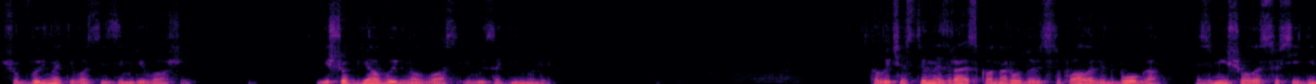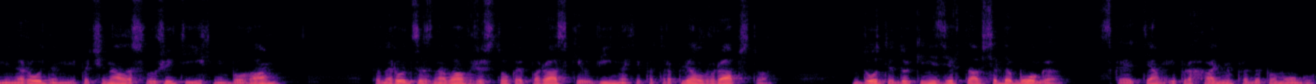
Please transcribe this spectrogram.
щоб вигнати вас із землі вашої, і щоб я вигнав вас, і ви загинули. Коли частина ізраїльського народу відступала від Бога, змішувалася з сусідніми народами і починала служити їхнім богам, то народ зазнавав жорстокої поразки в війнах і потрапляв в рабство, доти, доки не звертався до Бога з каяттям і проханням про допомогу.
